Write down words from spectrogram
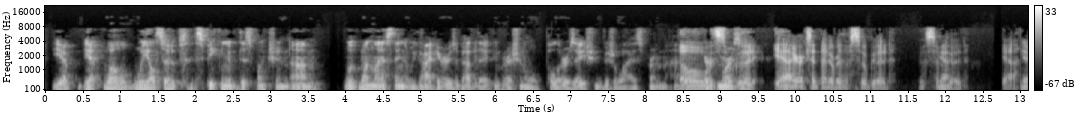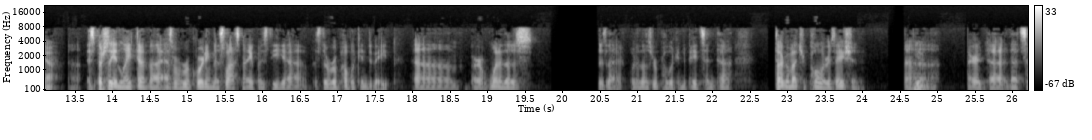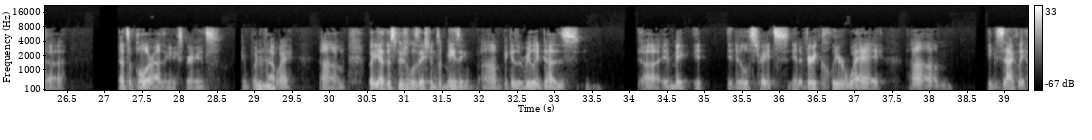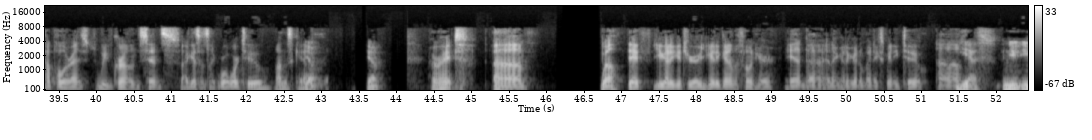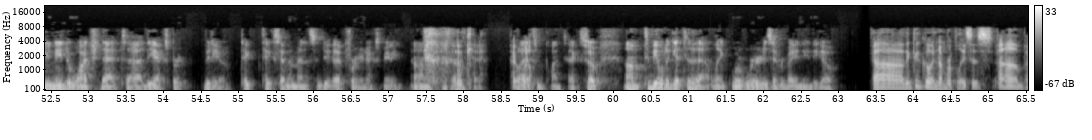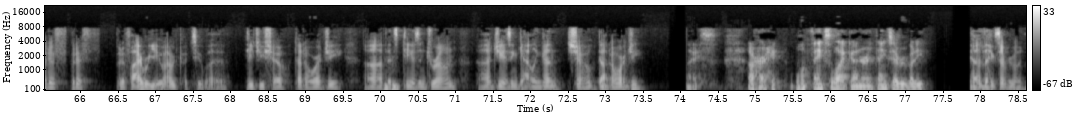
Yep, yep. Well, we also, speaking of dysfunction, um, one last thing that we got here is about mm-hmm. the congressional polarization visualized from uh, oh, Eric so good. Yeah, Eric sent that over. That was so good. It was so yeah. good. Yeah, yeah. Uh, especially in light of uh, as we're recording this last night was the uh, was the Republican debate, um, or one of those was that one of those Republican debates, and uh, talk about your polarization. Uh, yep. I heard uh, that's a that's a polarizing experience. You can put mm-hmm. it that way. Um, but yeah, this visualization is amazing um, because it really does. Uh, it make it it illustrates in a very clear way um, exactly how polarized we've grown since I guess it's like World War II on the scale. Yep. Yep. All right. Um, well, Dave, you got to get your you got to get on the phone here, and uh, and I got to go to my next meeting too. Um, yes, and you you need to watch that uh, the expert video. Take take seven minutes and do that for your next meeting. Um, okay. Add some context. So um, to be able to get to that link, where, where does everybody need to go? Uh, they could go a number of places. Um, but if but if but if I were you, I would go to uh, dgshow.org. Uh, that's mm-hmm. D as in drone, uh, G as in Gatling gun, show.org. Nice. All right. Well, thanks a lot, Gunnar, and thanks everybody. Yeah, thanks everyone.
